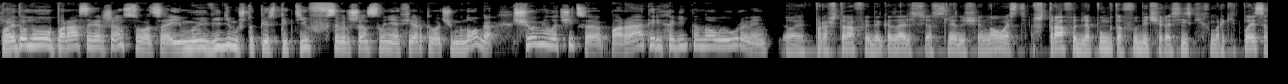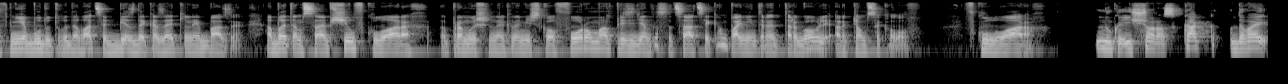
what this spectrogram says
Поэтому пора совершенствоваться, и мы видим, что перспектив совершенствования оферты карты очень много. Чего мелочиться? Пора переходить на новый уровень. Давай, про штрафы и доказательства сейчас следующая новость. Штрафы для пунктов выдачи российских маркетплейсов не будут выдаваться без доказательной базы. Об этом сообщил в кулуарах промышленно-экономического форума президент Ассоциации компаний интернет-торговли Артем Соколов. В кулуарах. Ну-ка, еще раз, как, давай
